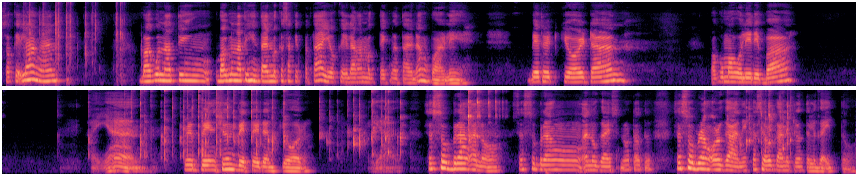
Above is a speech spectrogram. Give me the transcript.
So, kailangan, bago nating, bago nating hintayin magkasakit pa tayo, kailangan mag-take na tayo ng barley. Better cure than pag umahuli, di ba? Ayan. Prevention better than cure. Ayan. Sa sobrang ano, sa sobrang ano guys, no, sa sobrang organic, kasi organic lang talaga ito.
